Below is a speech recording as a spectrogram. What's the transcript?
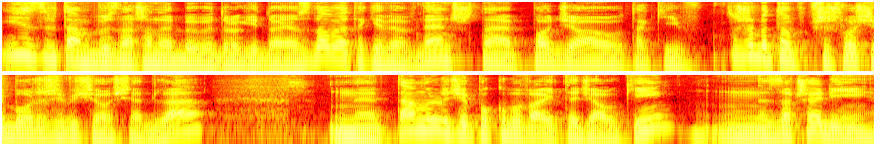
i tam wyznaczone były drogi dojazdowe, takie wewnętrzne, podział taki, żeby to w przyszłości było rzeczywiście osiedle. Mm, tam ludzie pokupowali te działki, mm, zaczęli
